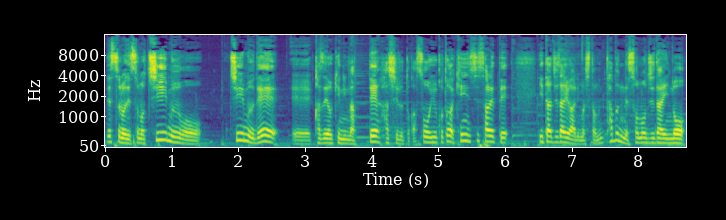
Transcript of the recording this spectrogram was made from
ですのでそのチームをチームで、えー、風よけになって走るとかそういうことが禁止されていた時代がありましたので多分ねその時代の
